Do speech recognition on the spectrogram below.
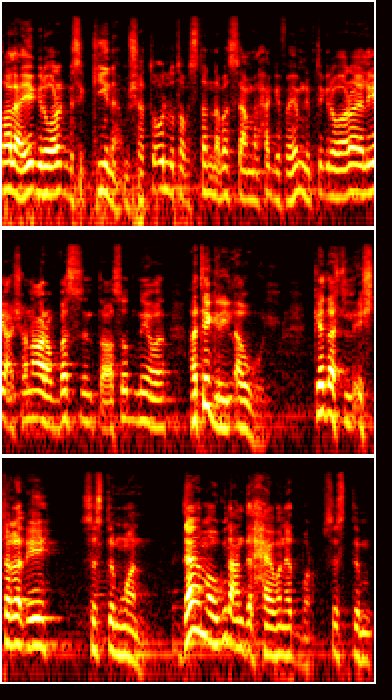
طالع يجري وراك بسكينة مش هتقول له طب استنى بس يا عم الحاج فهمني بتجري ورايا ليه؟ عشان اعرف بس انت قصدني و... هتجري الأول. كده اشتغل إيه؟ system 1 ده موجود عند الحيوانات برضه system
